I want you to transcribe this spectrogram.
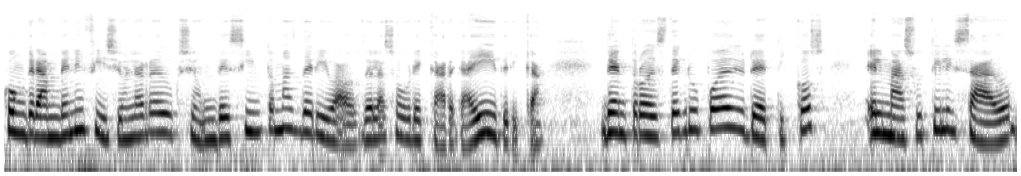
con gran beneficio en la reducción de síntomas derivados de la sobrecarga hídrica. Dentro de este grupo de diuréticos, el más utilizado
